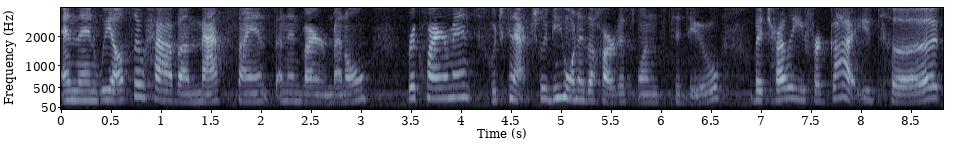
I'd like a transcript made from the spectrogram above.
And then we also have a math, science, and environmental requirement, which can actually be one of the hardest ones to do. But Charlie, you forgot you took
